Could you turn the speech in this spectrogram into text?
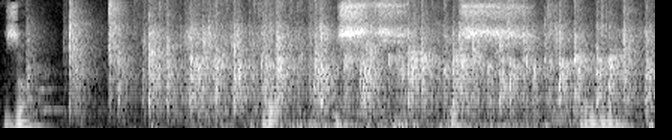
So. Ja, ist, das, ähm,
